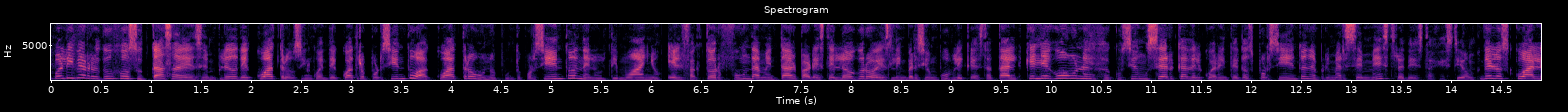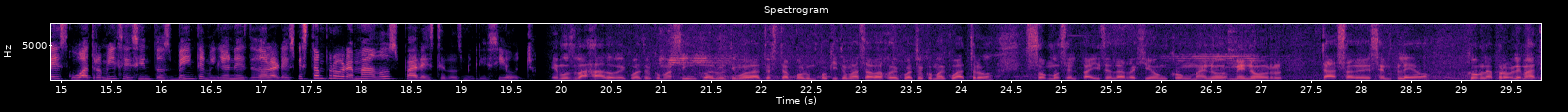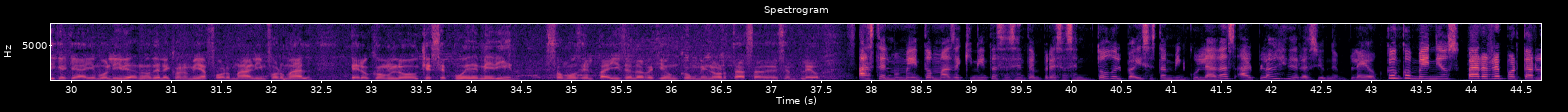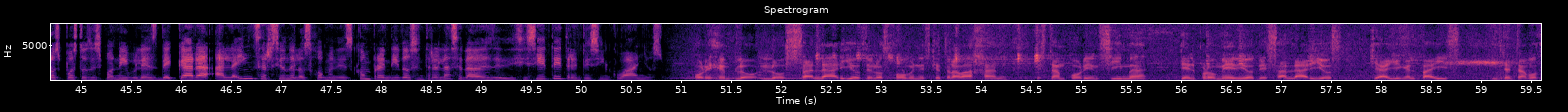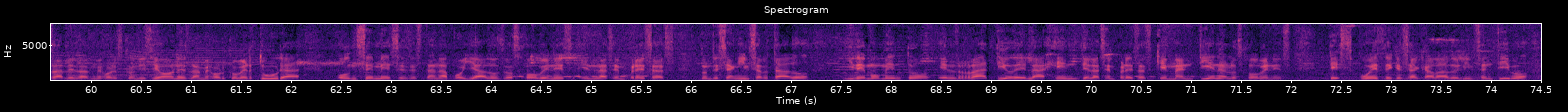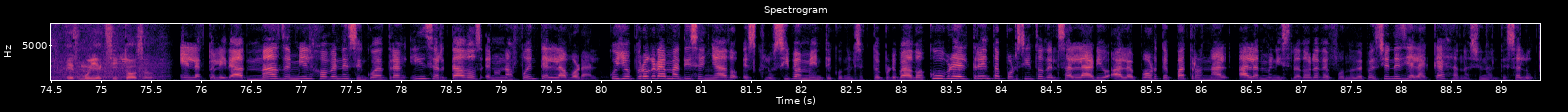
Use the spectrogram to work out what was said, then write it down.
Bolivia redujo su tasa de desempleo de 4,54% a 4,1% en el último año. El factor fundamental para este logro es la inversión pública estatal, que llegó a una ejecución cerca del 42% en el primer semestre de esta gestión, de los cuales 4.620 millones de dólares están programados para este 2018. Hemos bajado de 4,5, el último dato está por un poquito más abajo de 4,4. Somos el país de la región con menor tasa de desempleo, con la problemática que hay en Bolivia ¿no? de la economía formal e informal, pero con lo que se puede medir, somos el país de la región con menor tasa de desempleo. Hasta el momento, más de 560 empresas en todo el país están vinculadas al Plan de Generación de Empleo, con convenios para reportar los puestos disponibles de cara a la inserción de los jóvenes comprendidos entre las edades de 17 y 35 años. Por ejemplo, los salarios de los jóvenes que trabajan están por encima del promedio de salarios que hay en el país. Intentamos darles las mejores condiciones, la mejor cobertura. 11 meses están apoyados los jóvenes en las empresas donde se han insertado y de momento el ratio de, la de las empresas que mantienen a los jóvenes después de que se ha acabado el incentivo es muy exitoso. En la actualidad, más de mil jóvenes se encuentran insertados en una fuente laboral, cuyo programa diseñado exclusivamente con el sector privado cubre el 30% del salario al aporte patronal a la administradora de fondo de pensiones y a la Caja Nacional de Salud.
